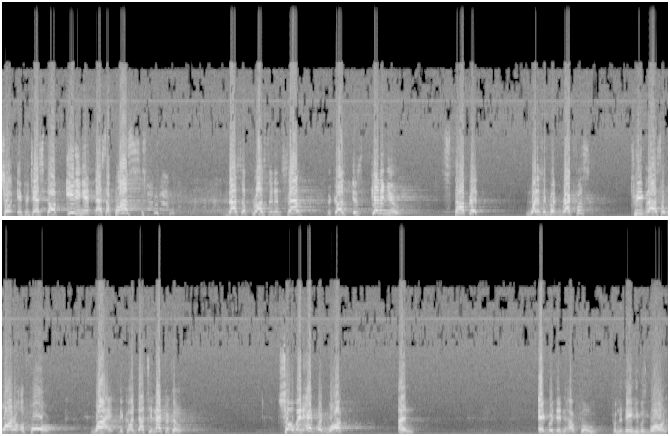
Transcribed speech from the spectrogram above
So if you just stop eating it, that's a plus. that's a plus in itself because it's killing you. Stop it. What is a good breakfast? Three glasses of water or four. Why? Because that's electrical. So when Egbert walked and Egbert didn't have food from the day he was born,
